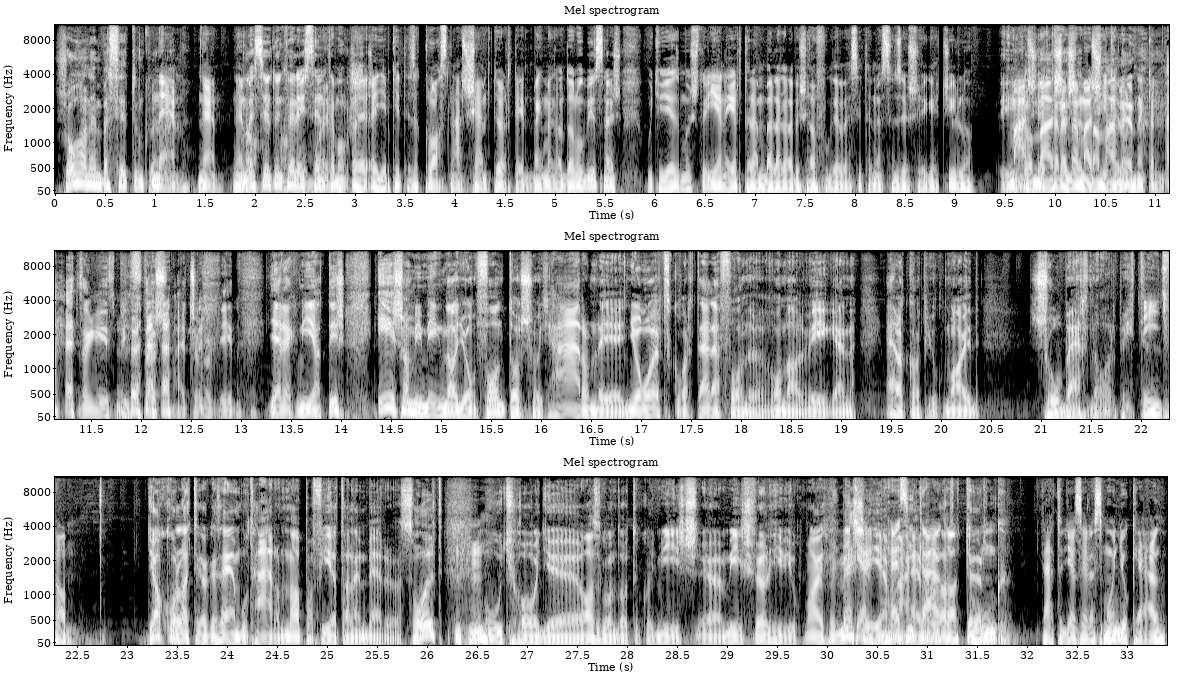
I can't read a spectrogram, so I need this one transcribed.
Soha nem beszéltünk vele? Nem, nem, nem Na, beszéltünk vele, és szerintem most. ö, egyébként ez a klassznál sem történt meg, meg a Danubiusnál is, úgyhogy ez most ilyen értelemben legalábbis el fogja veszíteni a szüzességét Csilla. Így Más már esetben sikerült nem. neki. Ez egész biztos, már csak a két gyerek miatt is. És ami még nagyon fontos, hogy 3 8 kor telefonvonal végen elkapjuk majd Sobert Norbit. Így van. Gyakorlatilag az elmúlt három nap a fiatalemberről szólt, uh-huh. úgyhogy azt gondoltuk, hogy mi is, mi is fölhívjuk majd, hogy meséljen Igen, már erről a tört... hezitálgattunk, tehát hogy azért ezt mondjuk el,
